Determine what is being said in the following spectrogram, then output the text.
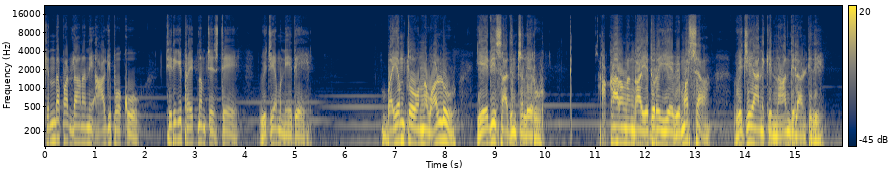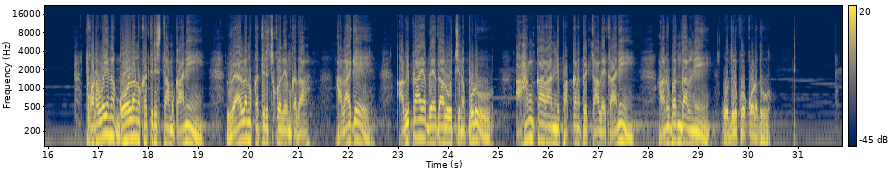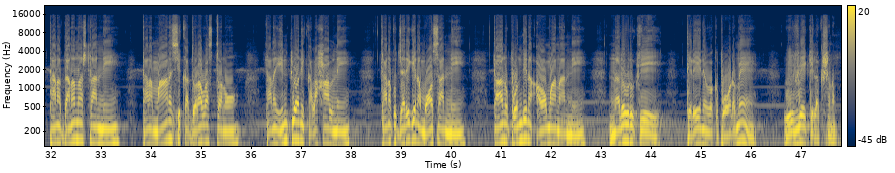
కింద పడ్డానని ఆగిపోకు తిరిగి ప్రయత్నం చేస్తే విజయం నీదే. భయంతో ఉన్నవాళ్ళు ఏదీ సాధించలేరు. అకారణంగా ఎదురయ్యే విమర్శ విజయానికి నాంది లాంటిది. పొడవైన గోళ్ళను కత్తిరిస్తాము కానీ వేళ్ళను కత్తిరించుకోలేము కదా. అలాగే అభిప్రాయ భేదాలు వచ్చినప్పుడు అహంకారాన్ని పక్కన పెట్టాలే కానీ అనుబంధాల్ని వదులుకోకూడదు. తన ధన నష్టాన్ని తన మానసిక దురవస్థను తన ఇంట్లోని కలహాల్ని తనకు జరిగిన మోసాన్ని తాను పొందిన అవమానాన్ని నలుగురికి తెలియనివ్వకపోవడమే వివేకి లక్షణం.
